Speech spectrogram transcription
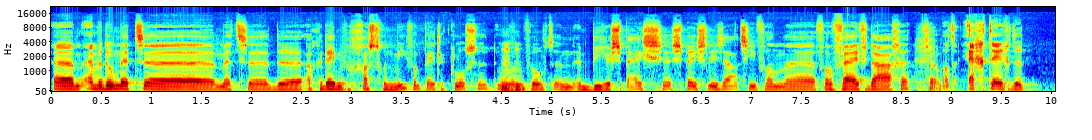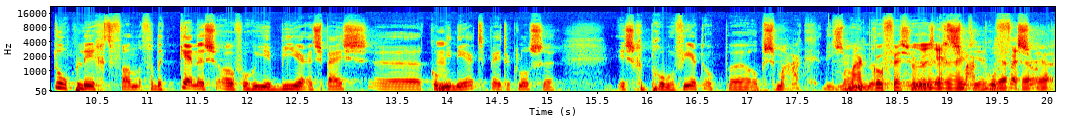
Um, en we doen met, met de Academie van Gastronomie van Peter Klossen... doen we Mhm. bijvoorbeeld een, een bierspijs specialisatie van, van vijf dagen. Zo. Wat echt tegen de top ligt van, van de kennis over hoe je bier en spijs combineert. Hm. Peter Klossen is gepromoveerd op, uh, op smaak. Die smaakprofessor. Man, echt smaakprofessor. Ja,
